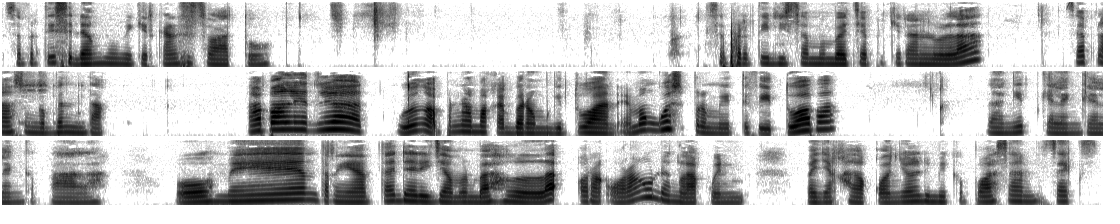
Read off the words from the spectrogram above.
seperti sedang memikirkan sesuatu. Seperti bisa membaca pikiran Lula, Sep langsung ngebentak. Apa lihat-lihat? Gue gak pernah pakai barang begituan. Emang gue seprimitif itu apa? Langit keleng-keleng kepala. Oh men, ternyata dari zaman bahula orang-orang udah ngelakuin banyak hal konyol demi kepuasan seks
